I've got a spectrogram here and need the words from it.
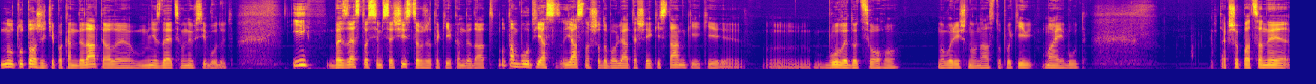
Ну, тут теж, типу, кандидати, але мені здається, вони всі будуть. І БЗ-176 це вже такий кандидат. Ну, там будуть яс, ясно, що додати ще якісь танки, які були до цього новорічного наступу, який має бути. Так що, пацани,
